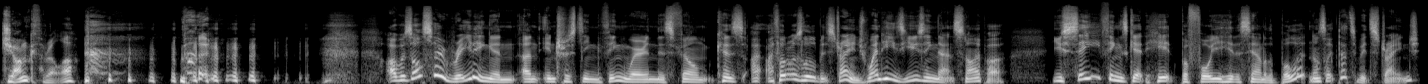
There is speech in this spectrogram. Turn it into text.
junk thriller. I was also reading an, an interesting thing where in this film, because I, I thought it was a little bit strange. When he's using that sniper, you see things get hit before you hear the sound of the bullet. And I was like, that's a bit strange.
